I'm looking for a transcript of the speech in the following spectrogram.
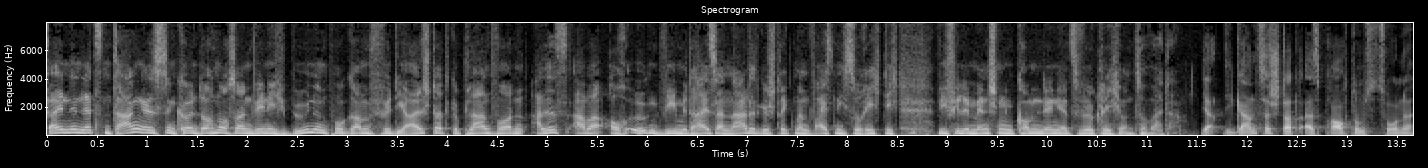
Ja, in den letzten Tagen ist in Köln doch noch so ein wenig Bühnenprogramm für die Altstadt geplant worden. Alles aber auch irgendwie mit heißer Nadel gestrickt. Man weiß nicht so richtig, wie viele Menschen kommen denn jetzt wirklich und so weiter. Ja, die ganze Stadt als Brauchtumszone.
